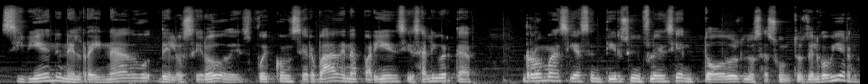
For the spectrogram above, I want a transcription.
Si bien en el reinado de los Herodes fue conservada en apariencia esa libertad, Roma hacía sentir su influencia en todos los asuntos del gobierno.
